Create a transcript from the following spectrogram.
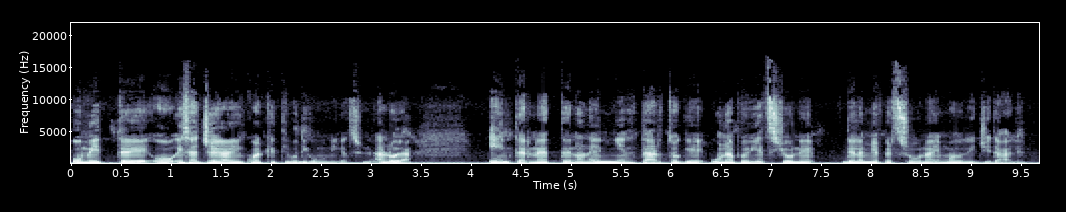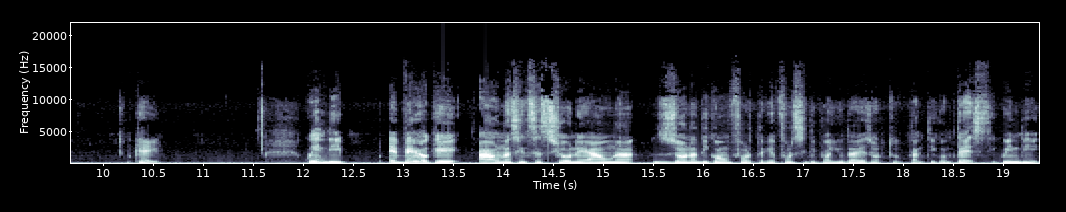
omettere o esagerare in qualche tipo di comunicazione. Allora, internet non è nient'altro che una proiezione della mia persona in modo digitale. Ok? Quindi è vero che ha una sensazione, ha una zona di comfort che forse ti può aiutare sotto tanti contesti, quindi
